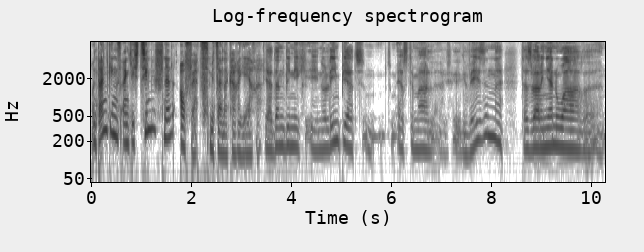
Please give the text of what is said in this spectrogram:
und dann ging es eigentlich ziemlich schnell aufwärts mit seiner Karriere. Ja, dann bin ich in Olympia zum, zum ersten Mal äh, gewesen. Das war im Januar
